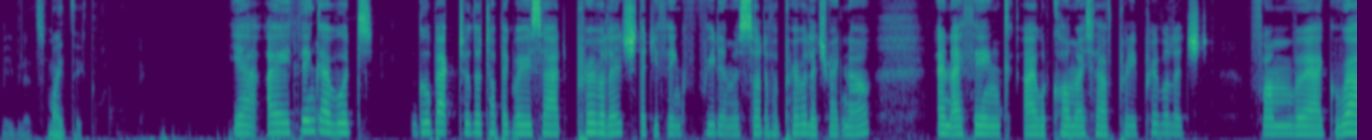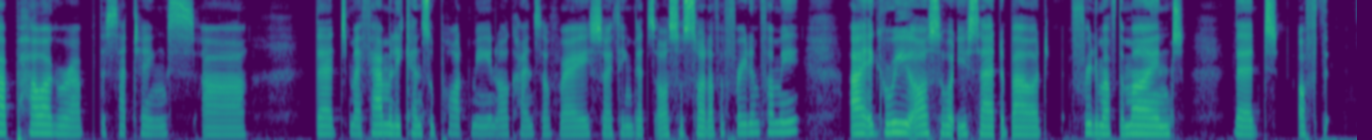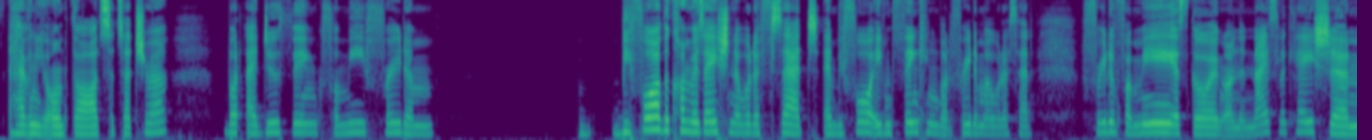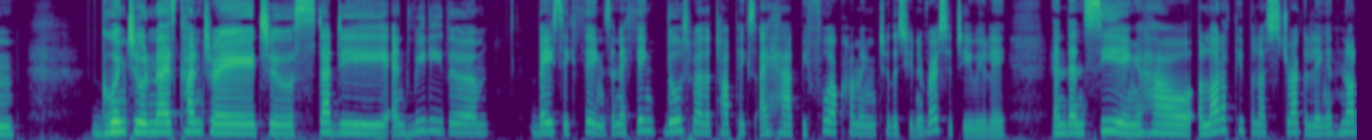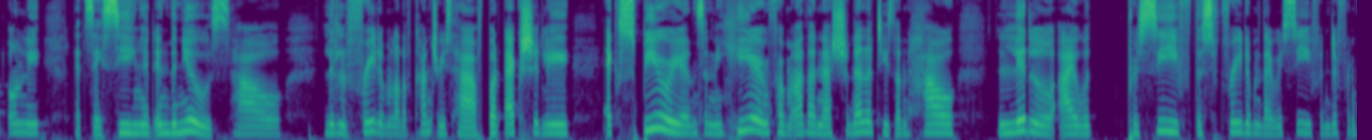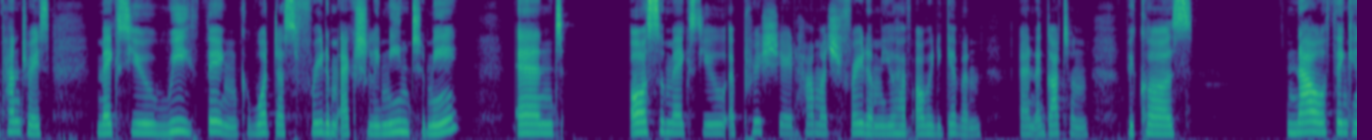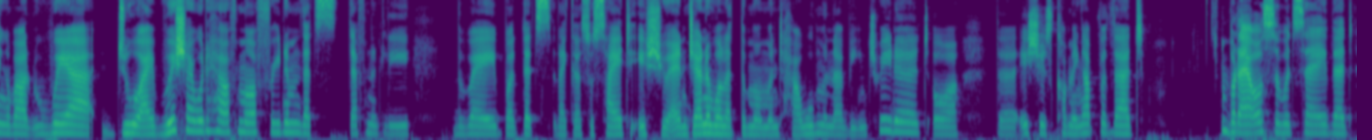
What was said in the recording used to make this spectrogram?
maybe that's my take. On it. Yeah, I think I would go back to the topic where you said privilege, that you think freedom is sort of a privilege right now. And I think I would call myself pretty privileged from where I grew up, how I grew up, the settings, uh, that my family can support me in all kinds of ways. So I think that's also sort of a freedom for me. I agree also what you said about freedom of the mind, that of having your own thoughts, etc. But I do think for me, freedom before the conversation, I would have said, and before even thinking about freedom, I would have said, freedom for me is going on a nice vacation, going to a nice country to study, and really the basic things. And I think those were the topics I had before coming to this university, really. And then seeing how a lot of people are struggling, and not only, let's say, seeing it in the news, how little freedom a lot of countries have, but actually experience and hearing from other nationalities on how little I would perceive this freedom they receive in different countries makes you rethink what does freedom actually mean to me and also makes you appreciate how much freedom you have already given and gotten. Because now thinking about where do I wish I would have more freedom that's definitely the way but that's like a society issue in general at the moment how women are being treated or the issues coming up with that. But I also would say that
